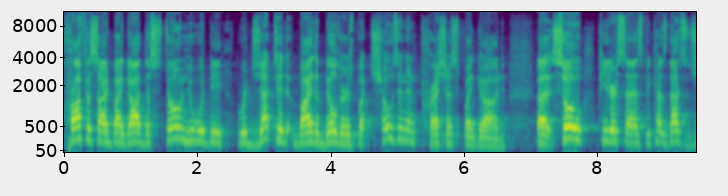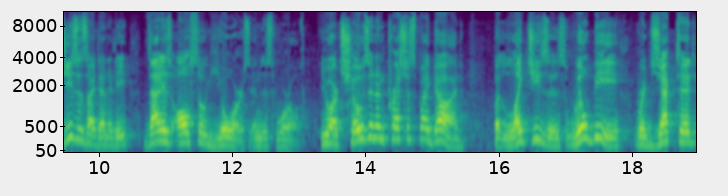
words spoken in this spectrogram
prophesied by God, the stone who would be rejected by the builders, but chosen and precious by God. Uh, so, Peter says, because that's Jesus' identity, that is also yours in this world. You are chosen and precious by God, but like Jesus, will be rejected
